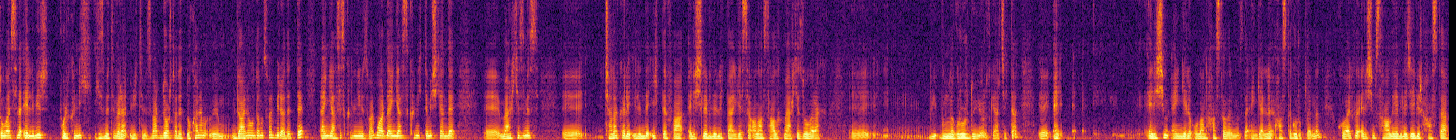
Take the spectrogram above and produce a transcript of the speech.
Dolayısıyla 51 poliklinik hizmeti veren ünitemiz var. 4 adet lokal e, müdahale odamız var. Bir adet de engelsiz kliniğimiz var. Bu arada engelsiz klinik demişken de e, merkezimiz e, Çanakkale ilinde ilk defa erişilebilirlik belgesi alan sağlık merkezi olarak e, bununla gurur duyuyoruz gerçekten. E, e, e, erişim engeli olan hastalarımızda, engelli hasta gruplarının kolaylıkla erişim sağlayabileceği bir hasta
